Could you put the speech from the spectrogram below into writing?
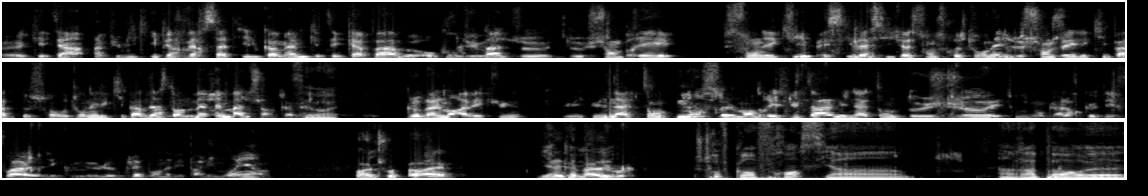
euh, qui étaient un, un public hyper versatile quand même, qui était capable au cours du match de, de chambrer son équipe et si la situation se retournait, de changer l'équipe, de retourner l'équipe adverse dans le même match. hein, quand même C'est vrai. globalement avec une, une, attente non seulement de résultats, mais une attente de jeu et tout. Donc, alors que des fois, les- le, le club n'en avait pas les moyens. Ouais, tu vois pas, ouais. Il y a quand pas- même, je trouve qu'en France, il y a un, un rapport euh,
